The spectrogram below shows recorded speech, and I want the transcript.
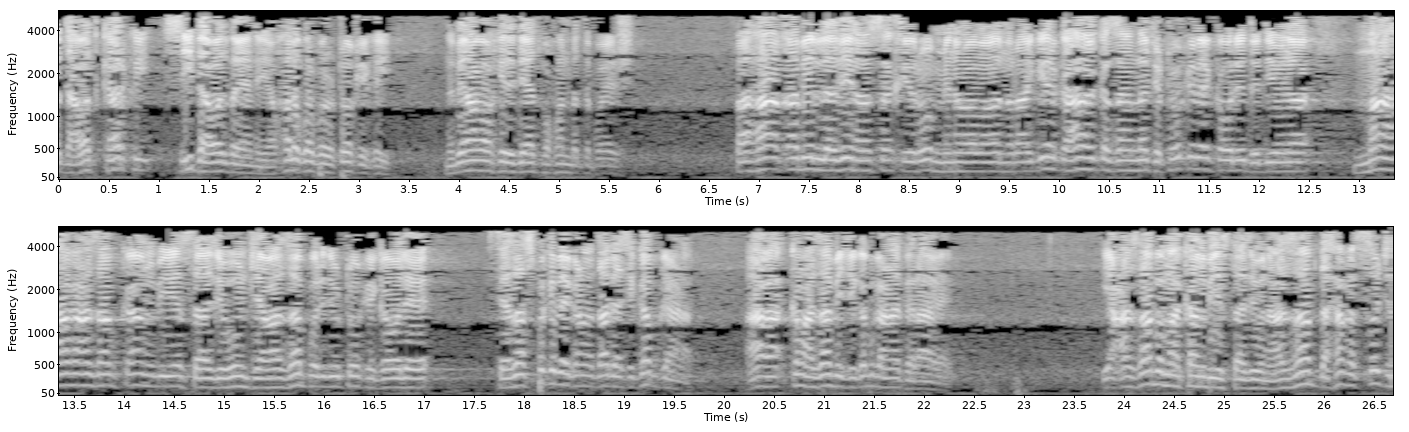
د دعوت کار کوي سی دعوت بیانې او خلک ورپر ټوکی کوي نو بیا هغه کې د دې آیت په خوان بته پوي شي فهاق بالذین سخروا منهم ان راګیر کا کسان له ټوکی له کولې د دیونه ما هغه عذاب کانو بي استاجون چې عذاب پر دې ټوکی کوله استعزا سپکه به غنو دا داسې غب غاڼه هغه کوم عذاب چې غب غاڼه پر راغی یا عذاب ما کان به استاذون عذاب د هغه څه چې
